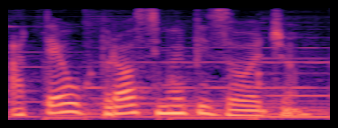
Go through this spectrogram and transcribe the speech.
Até o próximo episódio.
